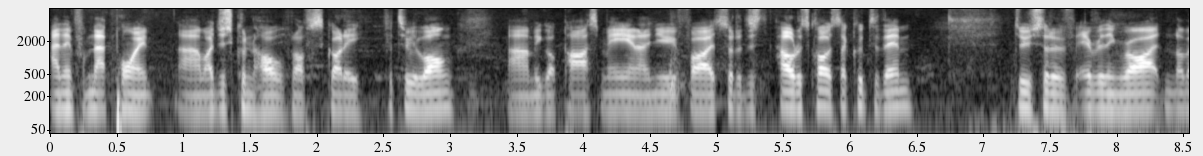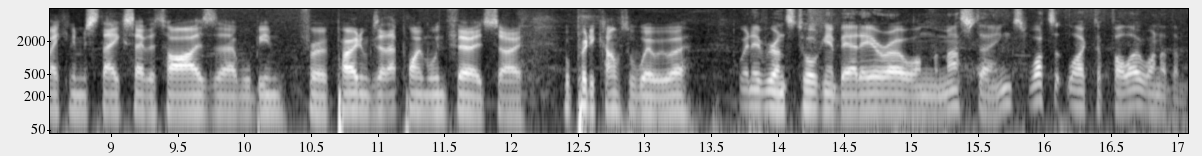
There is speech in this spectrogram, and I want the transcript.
And then from that point, um, I just couldn't hold off Scotty for too long. Um, he got past me, and I knew if I sort of just held as close as I could to them, do sort of everything right, not make any mistakes, save the tyres, uh, we'll be in for a podium because at that point we're in third. So we're pretty comfortable where we were. When everyone's talking about aero on the Mustangs, what's it like to follow one of them?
